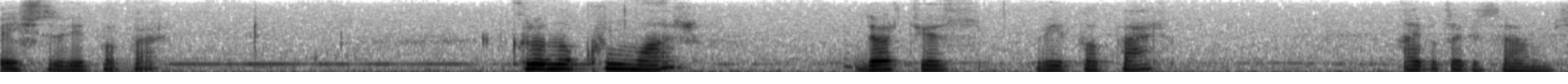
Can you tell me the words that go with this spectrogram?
500 bir papel. Krono kum var. 400 bir papel. Ay bu da güzelmiş.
